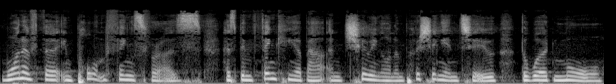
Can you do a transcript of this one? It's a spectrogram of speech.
one of the important things for us has been thinking about and chewing on and pushing into the word more.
